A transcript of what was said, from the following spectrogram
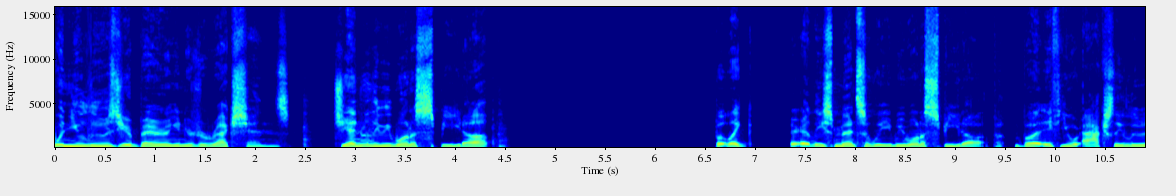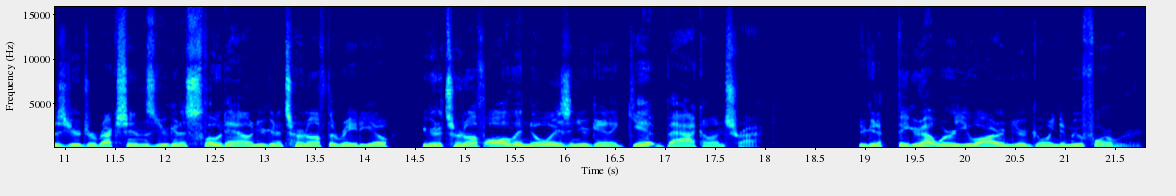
when you lose your bearing and your directions, generally we want to speed up. But like at least mentally, we want to speed up. But if you actually lose your directions, you're going to slow down, you're going to turn off the radio, you're going to turn off all the noise, and you're going to get back on track. You're going to figure out where you are and you're going to move forward.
